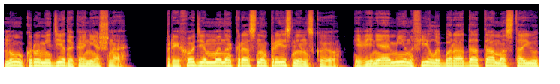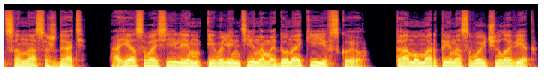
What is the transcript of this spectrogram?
Ну, кроме деда, конечно. Приходим мы на Краснопресненскую, и Вениамин, Фил и Борода там остаются нас ждать. А я с Василием и Валентином иду на Киевскую. Там у Мартына свой человек,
